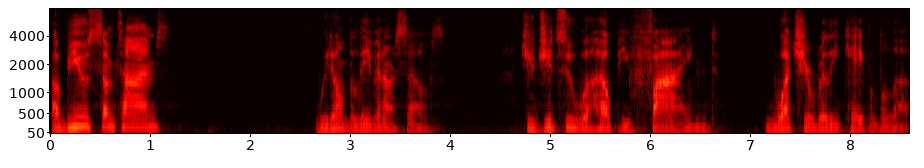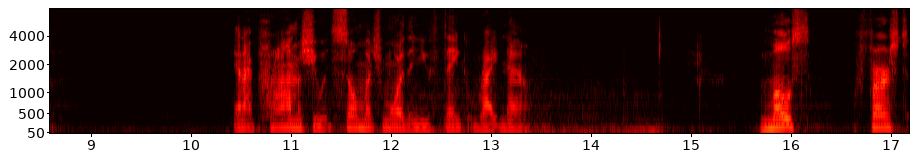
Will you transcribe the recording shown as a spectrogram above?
abuse sometimes, we don't believe in ourselves. Jiu Jitsu will help you find what you're really capable of. And I promise you, it's so much more than you think right now. Most first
